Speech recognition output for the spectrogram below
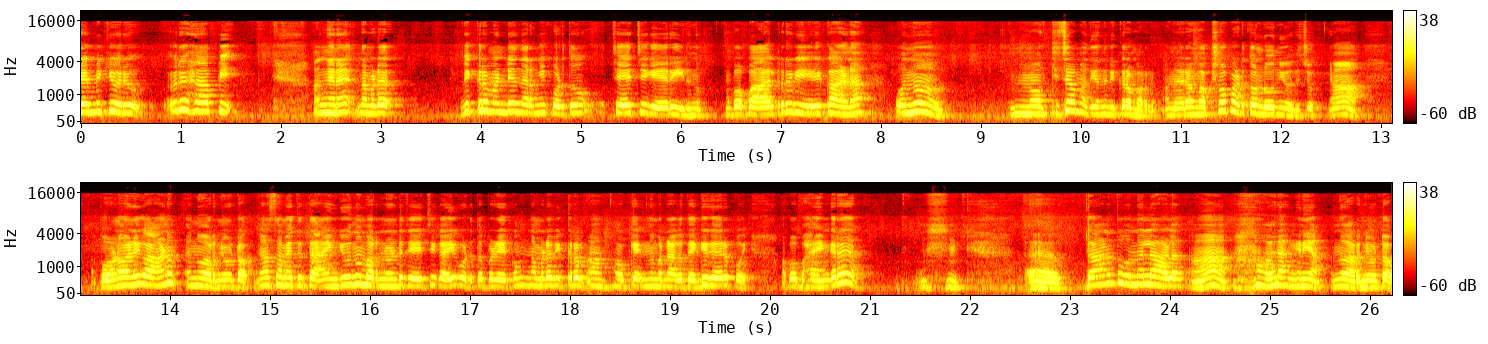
രമ്മിക്ക് ഒരു ഒരു ഹാപ്പി അങ്ങനെ നമ്മുടെ വിക്രം വണ്ടിയിൽ നിന്ന് ഇറങ്ങിക്കൊടുത്തു ചേച്ചി കയറിയിരുന്നു അപ്പോൾ ബാലറി വീക്കാണ് ഒന്ന് നോക്കിച്ചാൽ മതിയെന്ന് വിക്രം പറഞ്ഞു. അന്നേരം വർക്ക്ഷോപ്പ് അടുത്തുണ്ടോ എന്ന് ചോദിച്ചു. ആ പോണ വഴി കാണും എന്ന് പറഞ്ഞു കേട്ടോ. ആ സമയത്ത് താങ്ക് യു എന്നും പറഞ്ഞുകൊണ്ട് ചേച്ചി കൈ കൊടുത്തപ്പോഴേക്കും നമ്മുടെ വിക്രം ആ ഓക്കെ എന്ന് പറഞ്ഞ അകത്തേക്ക് കയറിപ്പോയി. അപ്പോൾ ഭയങ്കര ഇതാണെന്ന് തോന്നുന്നല്ലോ ആൾ. ആ അവൻ അങ്ങനെയാ എന്ന് പറഞ്ഞു കേട്ടോ.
